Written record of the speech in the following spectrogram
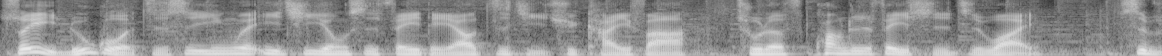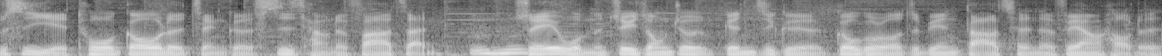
所以如果只是因为意气用事，非得要自己去开发，除了旷日费时之外，是不是也脱钩了整个市场的发展？嗯所以我们最终就跟这个 Google 这边达成了非常好的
